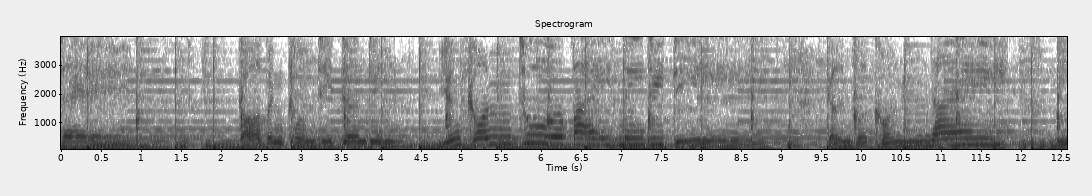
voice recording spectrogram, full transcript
ษ ก็เป็นคนที่เดินดิน ยังคนทั่วไปไม่ได้ดี เกินกว่าคนไหน มี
